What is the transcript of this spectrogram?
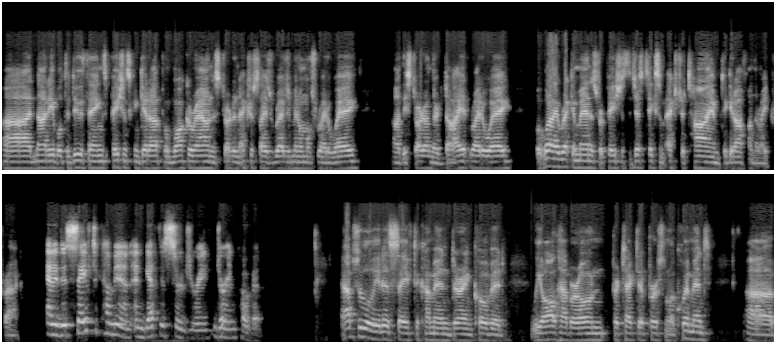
uh, not able to do things. Patients can get up and walk around and start an exercise regimen almost right away. Uh, they start on their diet right away. But what I recommend is for patients to just take some extra time to get off on the right track. And it is safe to come in and get this surgery during COVID. Absolutely, it is safe to come in during COVID. We all have our own protective personal equipment. Uh,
